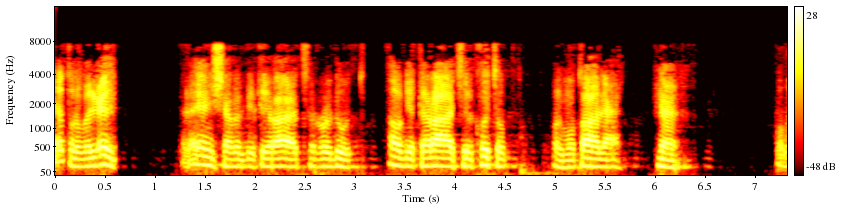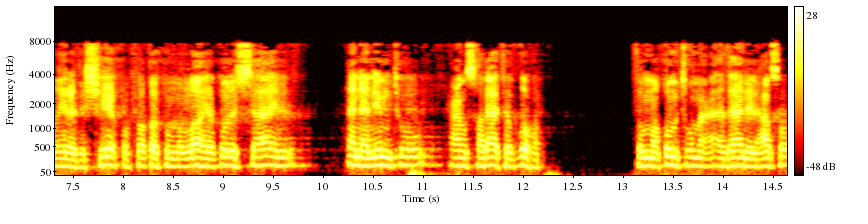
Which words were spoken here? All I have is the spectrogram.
يطلب العلم. لا ينشغل بقراءة الردود أو بقراءة الكتب والمطالعة. نعم. فضيلة الشيخ وفقكم الله يقول السائل أنا نمت عن صلاة الظهر ثم قمت مع أذان العصر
